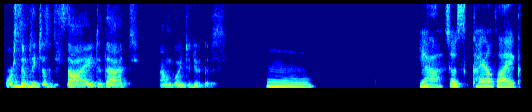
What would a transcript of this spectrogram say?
or mm-hmm. simply just decide that i'm going to do this mm. yeah so it's kind of like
